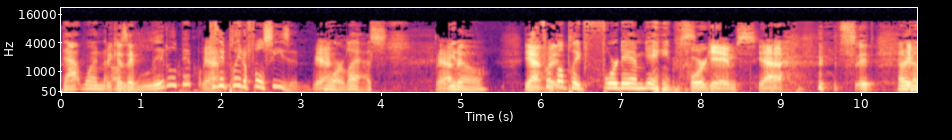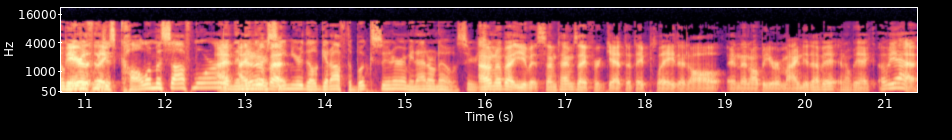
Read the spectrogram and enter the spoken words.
that one Because a they- little bit because Yeah. they played a full season, Yeah. more or less. yeah, you know, yeah, football played four damn games. four games. Yeah, it's it. I don't know. barely- maybe if we like, just call them a sophomore, I- and then I when they're know a about- senior, they'll get off the book sooner. I mean, I don't know. Seriously, I don't know about you, but sometimes I forget that they played at all, and then I'll be reminded of it, and I'll be like, "Oh yeah,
